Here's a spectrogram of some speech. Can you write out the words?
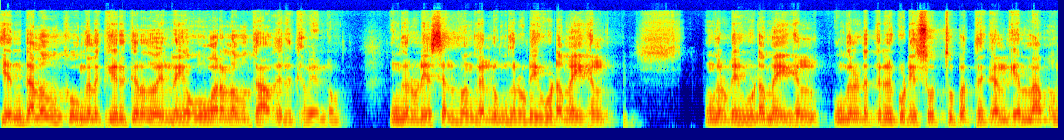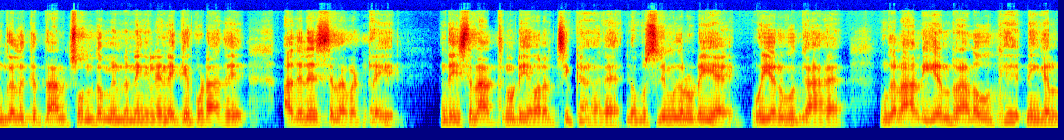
எந்த அளவுக்கு உங்களுக்கு இருக்கிறதோ இல்லையோ ஓரளவுக்காவது இருக்க வேண்டும். உங்களுடைய செல்வங்கள் உங்களுடைய உடைமைகள் உங்களுடைய உடைமைகள் உங்களிடத்தில் இருக்கக்கூடிய சொத்து பத்துக்கள் எல்லாம் உங்களுக்குத்தான் சொந்தம் என்று நீங்கள் நினைக்கக்கூடாது. அதிலே சிலவற்றை இந்த இஸ்லாத்தினுடைய வளர்ச்சிக்காக இந்த முஸ்லிம்களுடைய உயர்வுக்காக உங்களால் இயன்ற அளவுக்கு நீங்கள்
